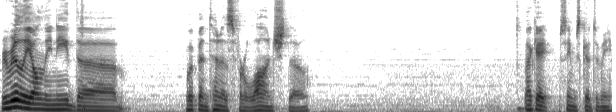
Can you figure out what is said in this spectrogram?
We really only need the whip antennas for launch, though. Okay, seems good to me.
